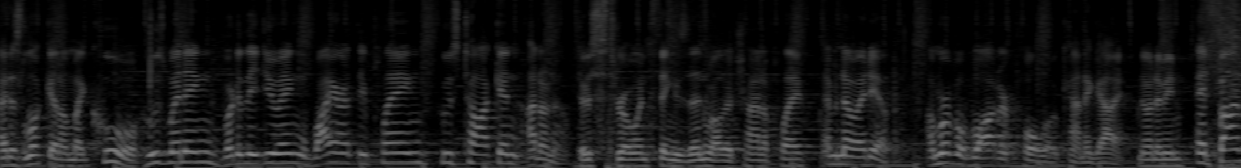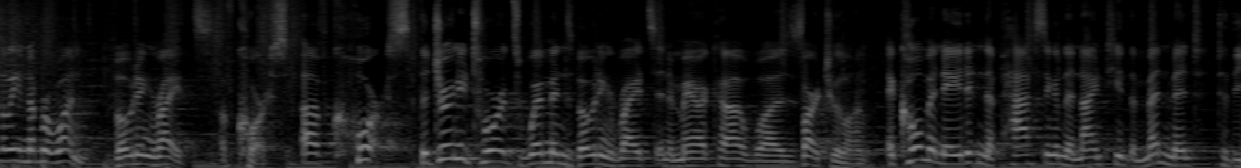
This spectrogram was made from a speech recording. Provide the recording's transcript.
I just look at them like, cool, who's winning? What are they doing? Why aren't they playing? Who's talking? I don't know. They're just throwing things in while they're trying to play. I have no idea. I'm more of a water polo kind of guy. Know what I mean? And finally, number one, voting rights. Of course. Of course. The journey towards women's voting rights in in America was far too long. It culminated in the passing of the 19th Amendment to the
